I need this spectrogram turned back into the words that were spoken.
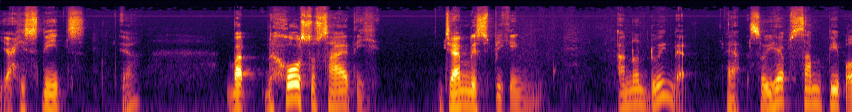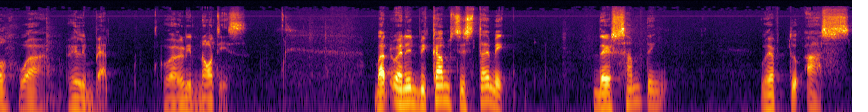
yeah his needs. Yeah. But the whole society, generally speaking, are not doing that. Yeah. So you have some people who are really bad, who are really naughty. But when it becomes systemic, there's something we have to ask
